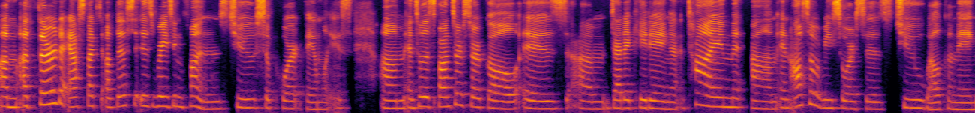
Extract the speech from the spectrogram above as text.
Um, a third aspect of this is raising funds to support families. Um, and so the sponsor circle is um, dedicating time um, and also resources to welcoming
